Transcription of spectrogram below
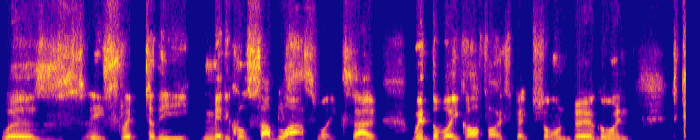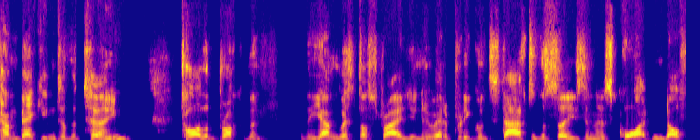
was he slipped to the medical sub last week. So with the week off, I expect Shaun Burgoyne to come back into the team. Tyler Brockman the young West Australian who had a pretty good start to the season, has quietened off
